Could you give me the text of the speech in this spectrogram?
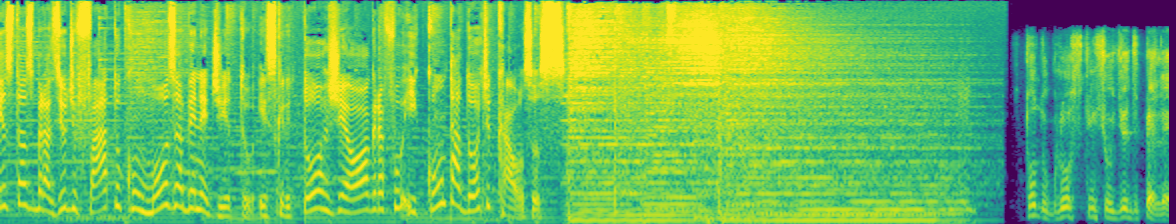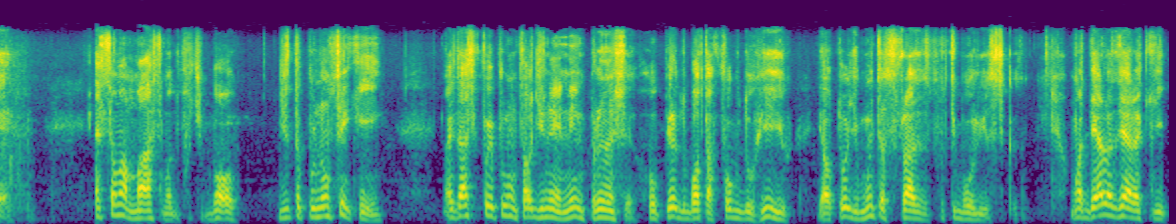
Colunistas Brasil de Fato com Moza Benedito, escritor, geógrafo e contador de causos. Todo grosso tem seu dia de Pelé. Essa é uma máxima do futebol, dita por não sei quem, mas acho que foi por um tal de Neném Prancha, roupeiro do Botafogo do Rio e autor de muitas frases futebolísticas. Uma delas era que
